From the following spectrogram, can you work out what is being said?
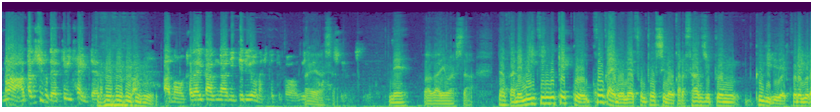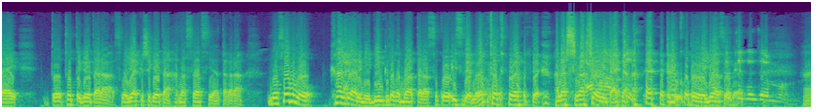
まあ、新しいことやってみたいみたいな方とか、あの、課題感が似てるような人とかはぜひお話ししてね、わかりました。なんかね、ミーティング結構、今回もね、そのトッシーの方から30分区切りでこれぐらいと取ってくれたら、その予約してくれたら話せますになったから、もうそういうのもカジュアルにリンクとかもらったら、そこをいつでも 取ってもらって話しましょうみたいなこともできますよ全然ね。全然もう、はい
